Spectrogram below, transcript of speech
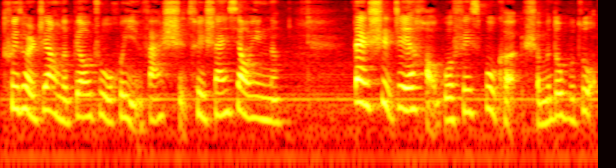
推特这样的标注会引发史翠珊效应呢？但是这也好过 Facebook 什么都不做。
